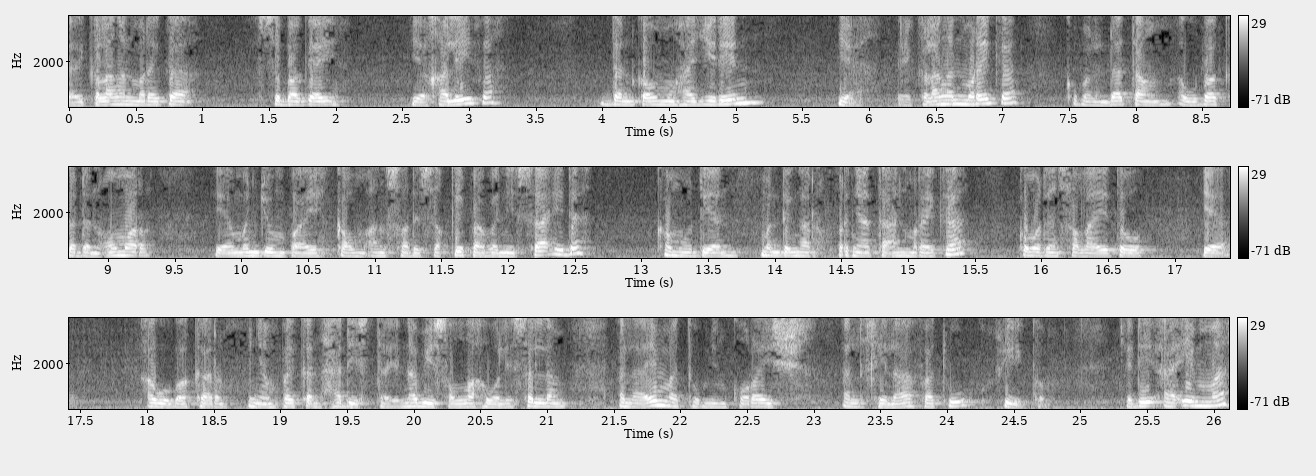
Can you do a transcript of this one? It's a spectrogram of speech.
dari kalangan mereka sebagai ya khalifah. Dan kaum muhajirin ya dari kalangan mereka kemudian datang Abu Bakar dan Umar yang menjumpai kaum Ansar di Saqifah Bani Sa'idah kemudian mendengar pernyataan mereka. Kemudian setelah itu ya Abu Bakar menyampaikan hadis dari Nabi sallallahu alaihi wasallam al-a'immatu min Quraisy al-khilafatu fiikum. Jadi a'immah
